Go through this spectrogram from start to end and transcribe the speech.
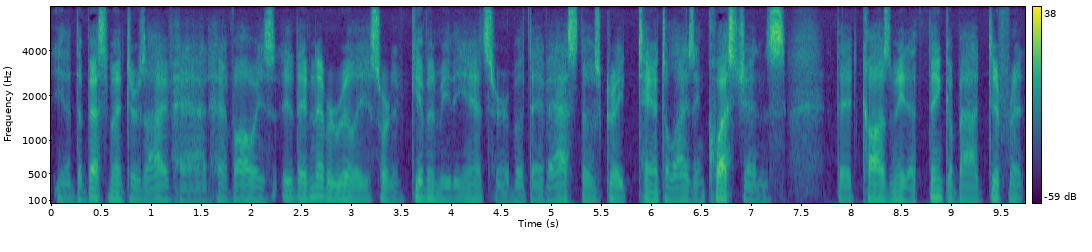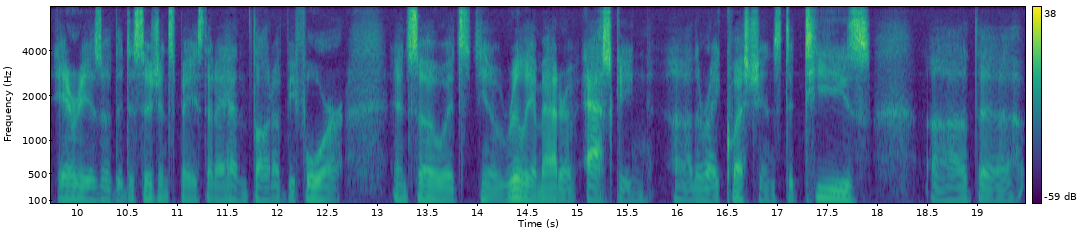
you know, the best mentors I've had have always they've never really sort of given me the answer, but they've asked those great tantalizing questions that caused me to think about different areas of the decision space that I hadn't thought of before. And so it's you know really a matter of asking uh, the right questions to tease uh, the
